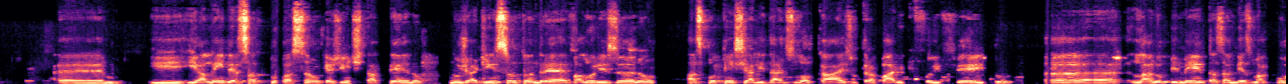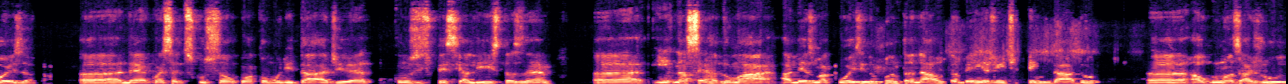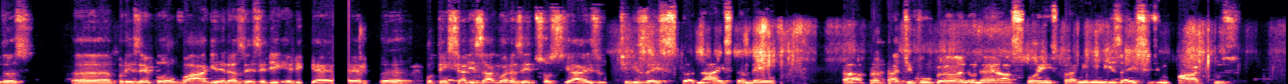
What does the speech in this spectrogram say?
É, e, e além dessa atuação que a gente está tendo no Jardim Santo André, valorizando as potencialidades locais, o trabalho que foi feito. Uh, lá no Pimentas, a mesma coisa, uh, né, com essa discussão com a comunidade, é, com os especialistas, né? Uh, e na Serra do Mar, a mesma coisa, e no Pantanal também a gente tem dado algumas ajudas, por exemplo, ao Wagner, às vezes ele, ele quer potencializar agora as redes sociais, utilizar esses canais também, tá? para estar tá divulgando né, ações para minimizar esses impactos.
